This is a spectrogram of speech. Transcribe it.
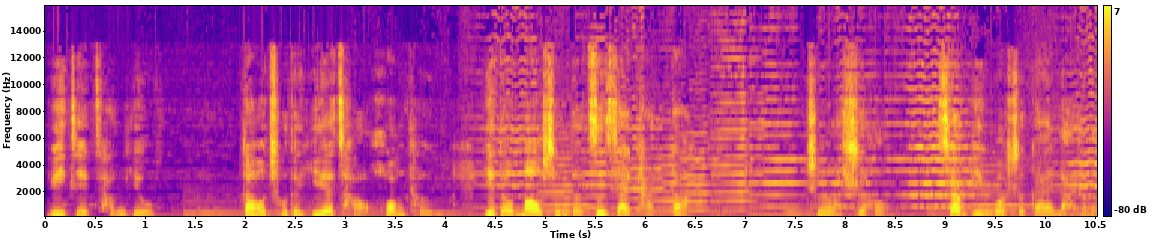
遇见苍幽，到处的野草荒藤也都茂盛的自在坦荡。这时候，想必我是该来了。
